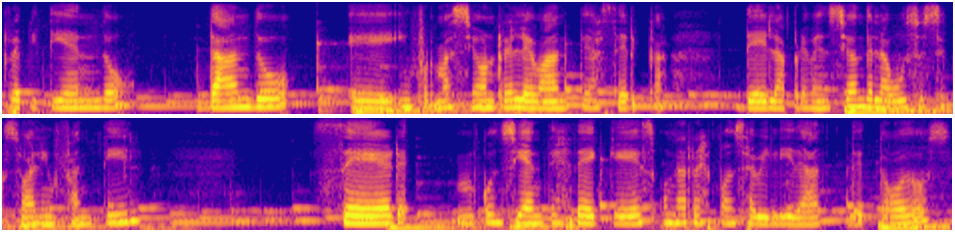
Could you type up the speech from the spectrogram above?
repitiendo, dando eh, información relevante acerca de la prevención del abuso sexual infantil, ser mm, conscientes de que es una responsabilidad de todos.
